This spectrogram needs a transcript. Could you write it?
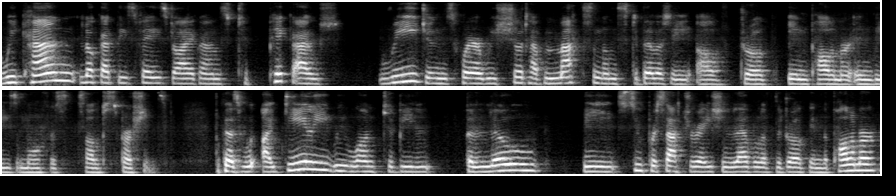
we can look at these phase diagrams to pick out regions where we should have maximum stability of drug in polymer in these amorphous solid dispersions. Because we, ideally we want to be below the supersaturation level of the drug in the polymer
